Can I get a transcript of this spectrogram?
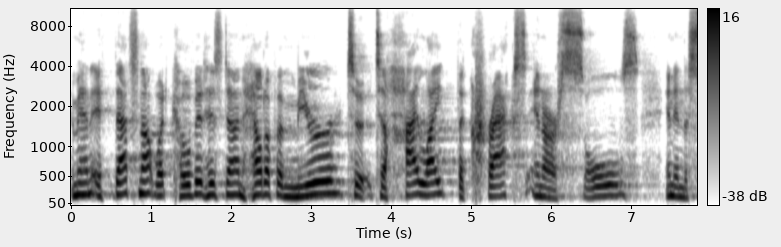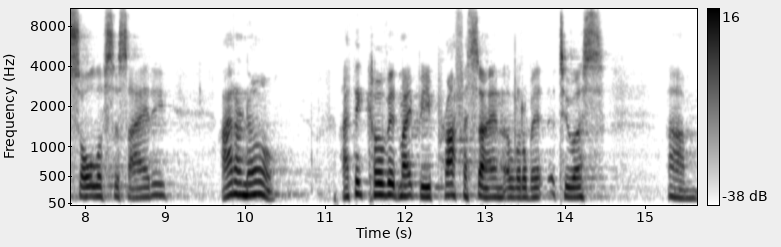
And man, if that's not what COVID has done, held up a mirror to, to highlight the cracks in our souls and in the soul of society, I don't know. I think COVID might be prophesying a little bit to us. Um,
